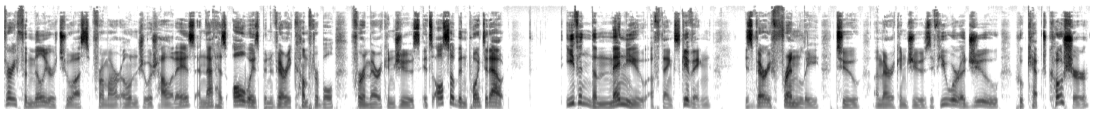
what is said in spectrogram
very familiar to us from our own Jewish holidays, and that has always been very comfortable for American Jews. It's also been pointed out, even the menu of Thanksgiving is very friendly to American Jews. If you were a Jew who kept kosher,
